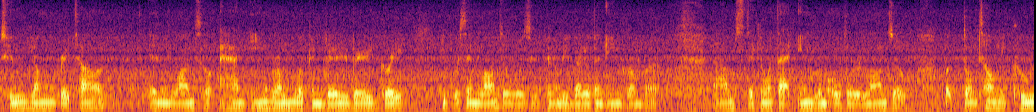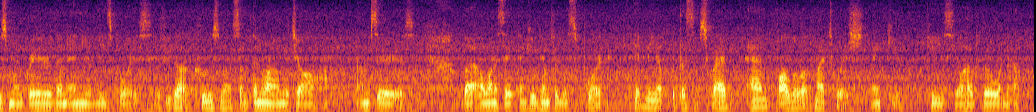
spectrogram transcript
two young, great talent in Lonzo and Ingram looking very, very great. People were saying Lonzo was going to be better than Ingram, but I'm sticking with that Ingram over Lonzo. But don't tell me Kuzma greater than any of these boys. If you got Kuzma, something wrong with y'all. I'm serious. But I want to say thank you again for the support. Hit me up with the subscribe and follow up my Twitch. Thank you. Peace. Y'all have a good one now.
